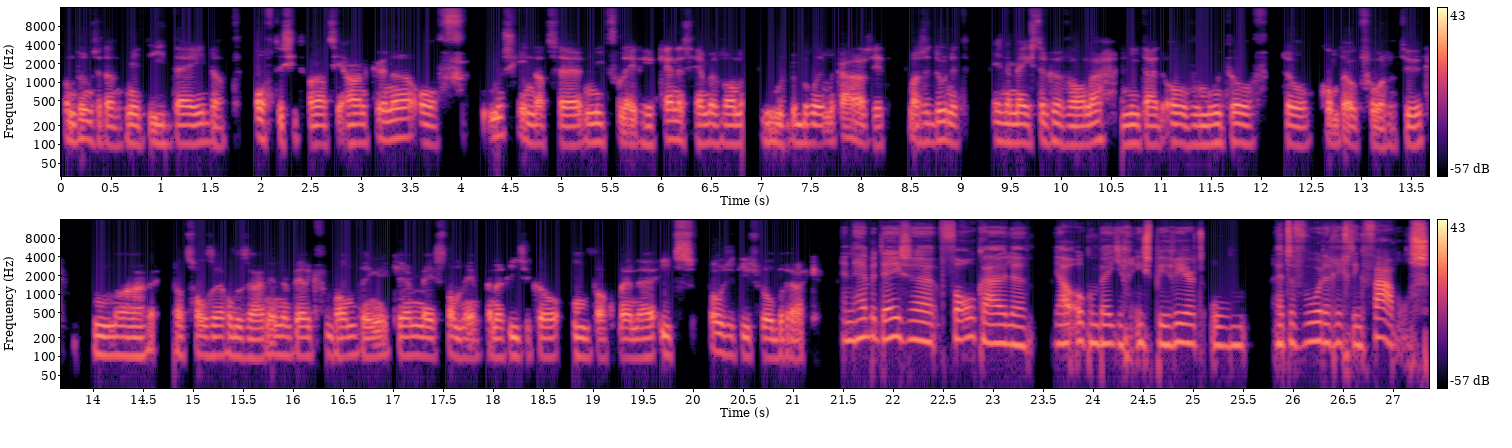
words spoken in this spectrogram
Dan doen ze dat met het idee dat of de situatie aankunnen, of misschien dat ze niet volledige kennis hebben van hoe de boel in elkaar zit. Maar ze doen het in de meeste gevallen. Niet uit overmoed of dat komt ook voor natuurlijk. Maar dat zal zelden zijn. In een werkverband denk ik eh, meestal neemt men een risico omdat men eh, iets positiefs wil bereiken. En hebben deze valkuilen jou ook een beetje geïnspireerd om het te voeren richting fabels?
